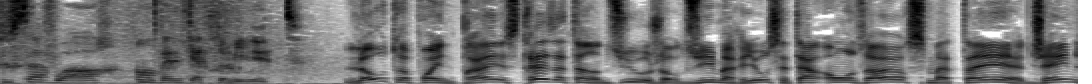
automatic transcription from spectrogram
Tout savoir en 24 minutes. L'autre point de presse très attendu aujourd'hui, Mario, c'était à 11 heures ce matin. euh, James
